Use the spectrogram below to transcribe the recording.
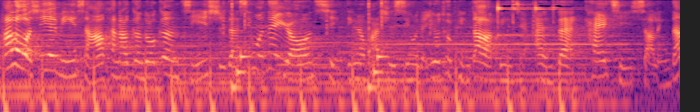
Hello，我是叶明，想要看到更多更及时的新闻内容，请订阅华视新闻的 YouTube 频道，并且按赞，开启小铃铛。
